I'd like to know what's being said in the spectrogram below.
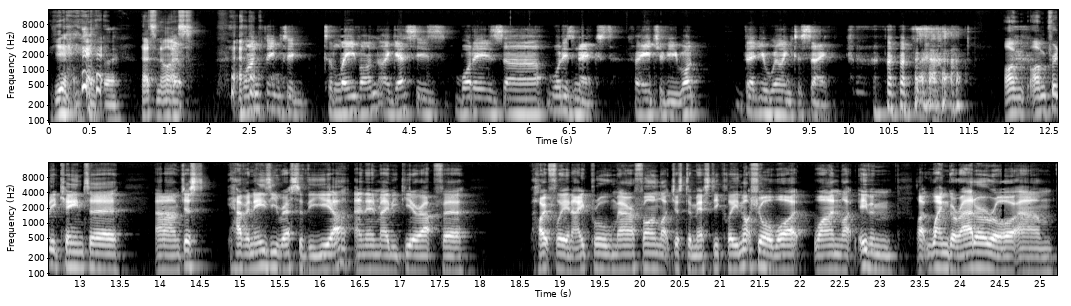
Yeah, that's nice. One thing to, to leave on, I guess, is what is uh, what is next for each of you. What that you're willing to say. I'm I'm pretty keen to um, just have an easy rest of the year and then maybe gear up for hopefully an April marathon, like just domestically. Not sure what one, like even like Wangaratta or um,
